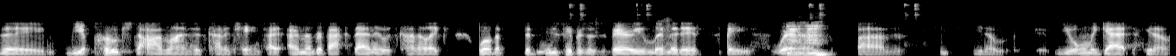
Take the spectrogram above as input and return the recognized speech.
the the approach to online has kind of changed. I, I remember back then it was kind of like, well, the the newspapers is very limited space where, mm-hmm. um, you know, you only get you know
